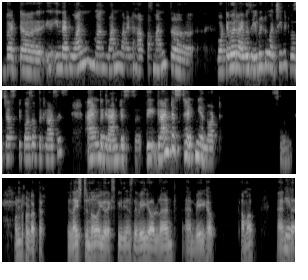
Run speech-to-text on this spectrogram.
But uh, in, in, that one, one, one, one and a half month, uh, whatever I was able to achieve, it was just because of the classes and the grand tests. The grand tests helped me a lot. So wonderful, doctor. It's nice to know your experience, the way you have learned and where you have come up, and yes. uh,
